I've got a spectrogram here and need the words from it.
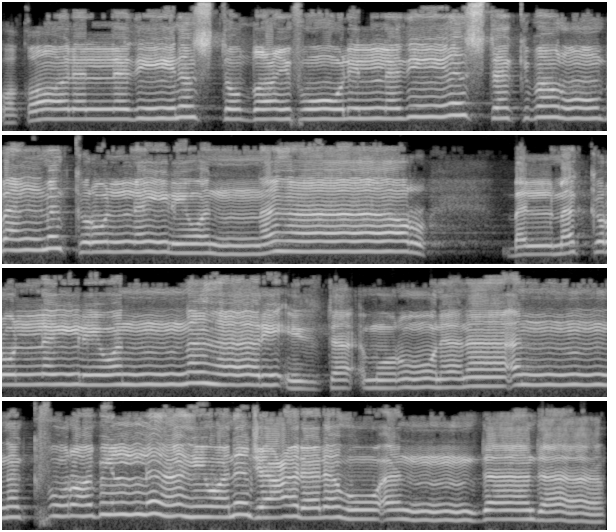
وقال الذين استضعفوا للذين استكبروا بل مكر الليل والنهار بل مكر الليل والنهار إذ تأمروننا أن نكفر بالله ونجعل له أندادا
